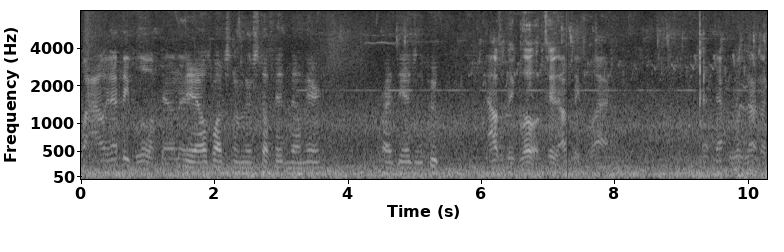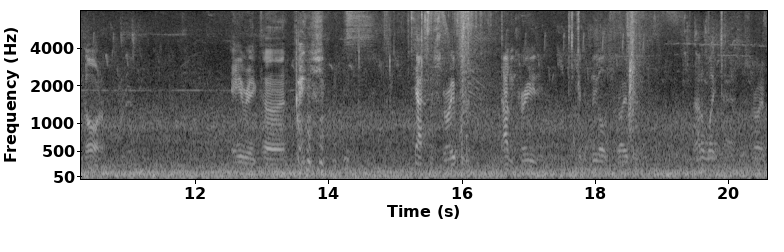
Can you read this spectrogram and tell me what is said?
Wow, and that big blow up down there. Yeah, I was watching them. There's stuff hidden down there, right at the edge of the poop. That was a big blow up too. That was big flag. That definitely was not in the car. A rig time. Catch the striper. That'd be crazy. Get the big old striper. I don't like that, the striper.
